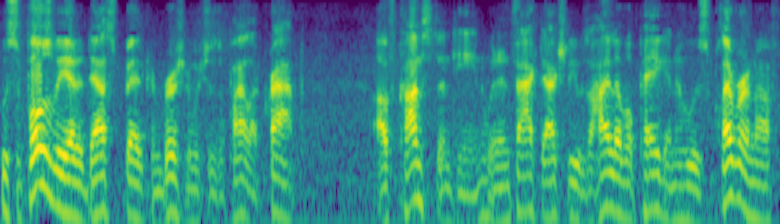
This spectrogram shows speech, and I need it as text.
who supposedly had a deathbed conversion, which is a pile of crap of Constantine, when in fact actually he was a high level pagan who was clever enough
